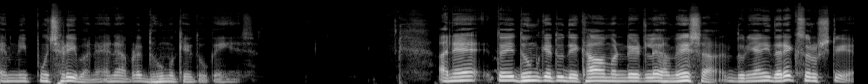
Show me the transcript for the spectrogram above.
એમની પૂંછડી બને, એને આપણે ધૂમકેતુ કહીએ છીએ. અને તો એ ધૂમકેતુ દેખાવા માંડે એટલે હંમેશા દુનિયાની દરેક સૃષ્ટિએ,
